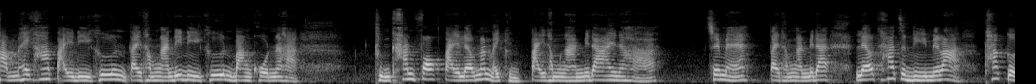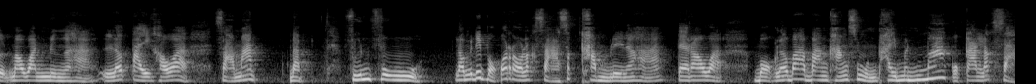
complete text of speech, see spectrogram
ทำให้ค่าไตดีขึ้น ไตทำงานได้ดีขึ้นบางคนนะคะถึงขั้นฟอกไตแล้วนั่นหมายถึงไตทำงานไม่ได้นะคะ ใช่ไหมไตทำงานไม่ได้ แล้วถ้าจะดีไหมล่ะ ถ้าเกิดมาวันหนึ่งอะค่ะ แล้วไตเขาอะสามารถแบบฟื้นฟู เราไม่ได้บอกว่าเรารักษาสักคำเลยนะคะ แต่เราอะบอกแล้วว่าบางครั้งสมุนไพรมันมากกว่าการรักษา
